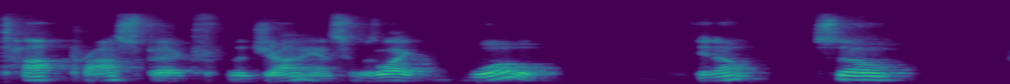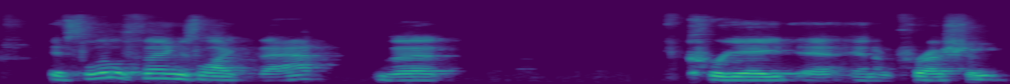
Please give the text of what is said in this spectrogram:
top prospect from the Giants. It was like, whoa, you know? So it's little things like that that create a, an impression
